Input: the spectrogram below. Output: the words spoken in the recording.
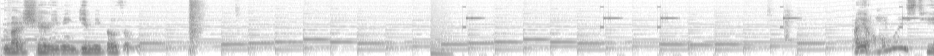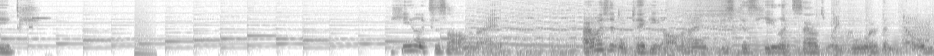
And by share, you mean give me both of them. I always take Helix's Omanyte. I always end up taking Omanyte just because Helix sounds way cooler than Dome.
